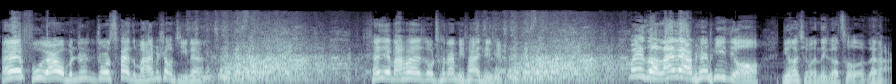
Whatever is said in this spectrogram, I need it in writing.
哎，服务员，我们这桌菜怎么还没上齐呢？小姐，麻烦给我盛点米饭，谢谢。妹子，来两瓶啤酒。你好，请问那个厕所在哪儿？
